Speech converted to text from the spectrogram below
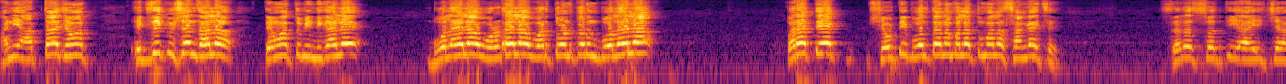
आणि आता जेव्हा एक्झिक्युशन झालं तेव्हा तुम्ही निघाले. बोलायला ओरडायला वरतोंड करून बोलायला. परत एक शेवटी बोलताना मला तुम्हाला सांगायचंय. सरस्वती आईच्या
